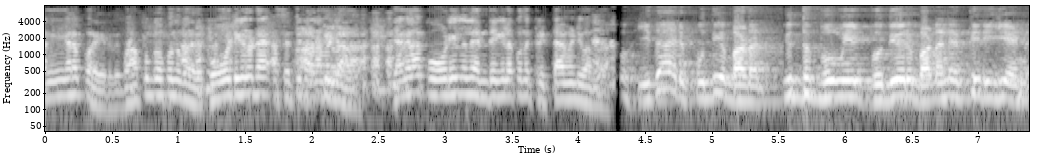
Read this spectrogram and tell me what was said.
അങ്ങനെ പറയരുത്. വാപ്പും കോപ്പൊന്നും പറയരുത്. കോടികളുടെ അസറ്റ് കാണാൻ വേണ്ടിയാണ് ഞങ്ങൾ ആ കോടിയിൽ നിന്ന് എന്തെങ്കിലും ഒന്ന് കിട്ടാൻ വേണ്ടി വന്നതാണ് ഓ, ഇതാര് പുതിയ ബടൻ യുദ്ധഭൂമിയിൽ പുതിയൊരു ബടൻ എത്തിയിരിക്കുകയാണ്.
